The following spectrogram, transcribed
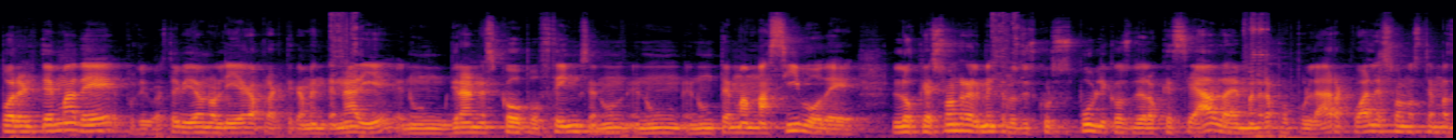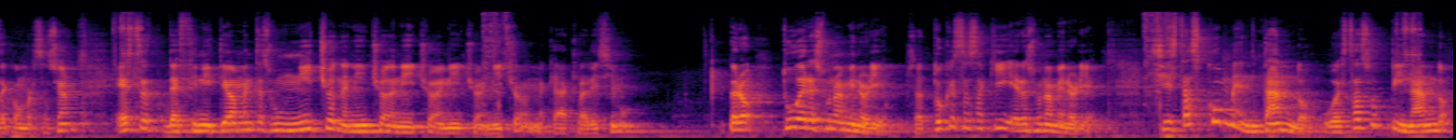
Por el tema de, pues digo, este video no le llega prácticamente a nadie en un gran scope of things, en un, en, un, en un tema masivo de lo que son realmente los discursos públicos, de lo que se habla de manera popular, cuáles son los temas de conversación. Este definitivamente es un nicho de nicho de nicho de nicho de nicho, me queda clarísimo. Pero tú eres una minoría. O sea, tú que estás aquí eres una minoría. Si estás comentando o estás opinando,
